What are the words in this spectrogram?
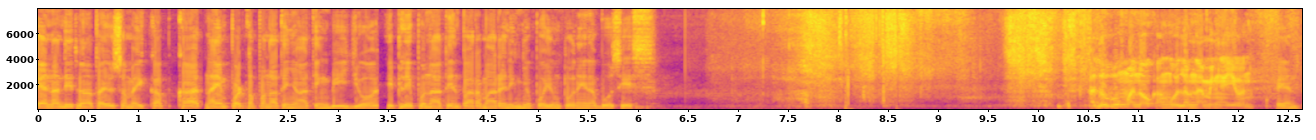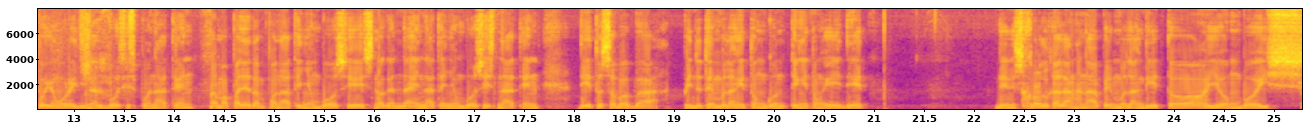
Ayan, nandito na tayo sa may CapCut. Na-import na po natin yung ating video. I-play po natin para marinig niyo po yung tunay na boses. Adobong manok ang ulam namin ngayon. Ayan po yung original boses po natin. Para mapalitan po natin yung boses, magandahin natin yung boses natin. Dito sa baba, pindutin mo lang itong gunting, itong edit. Then scroll ka lang, hanapin mo lang dito yung voice,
